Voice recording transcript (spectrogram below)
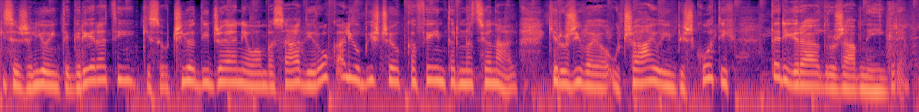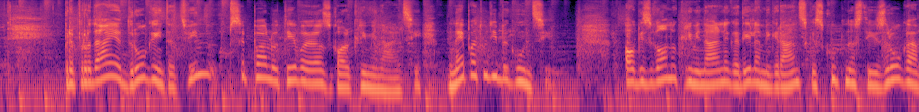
ki se želijo integrirati, ki se učijo DJ-janja v ambasadi Rok ali obiščejo kafe International, kjer uživajo v čaju in piškotih ter igrajo družabne igre. Preprodaje droge in tatvin se pa lotevajo zgolj kriminalci, ne pa tudi begunci. Ob izgonu kriminalnega dela migranske skupnosti iz roga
